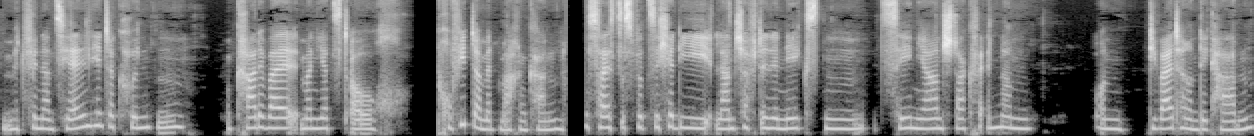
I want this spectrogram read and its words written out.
mit finanziellen Hintergründen. gerade weil man jetzt auch Profit damit machen kann. Das heißt, es wird sicher die Landschaft in den nächsten zehn Jahren stark verändern und die weiteren Dekaden.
